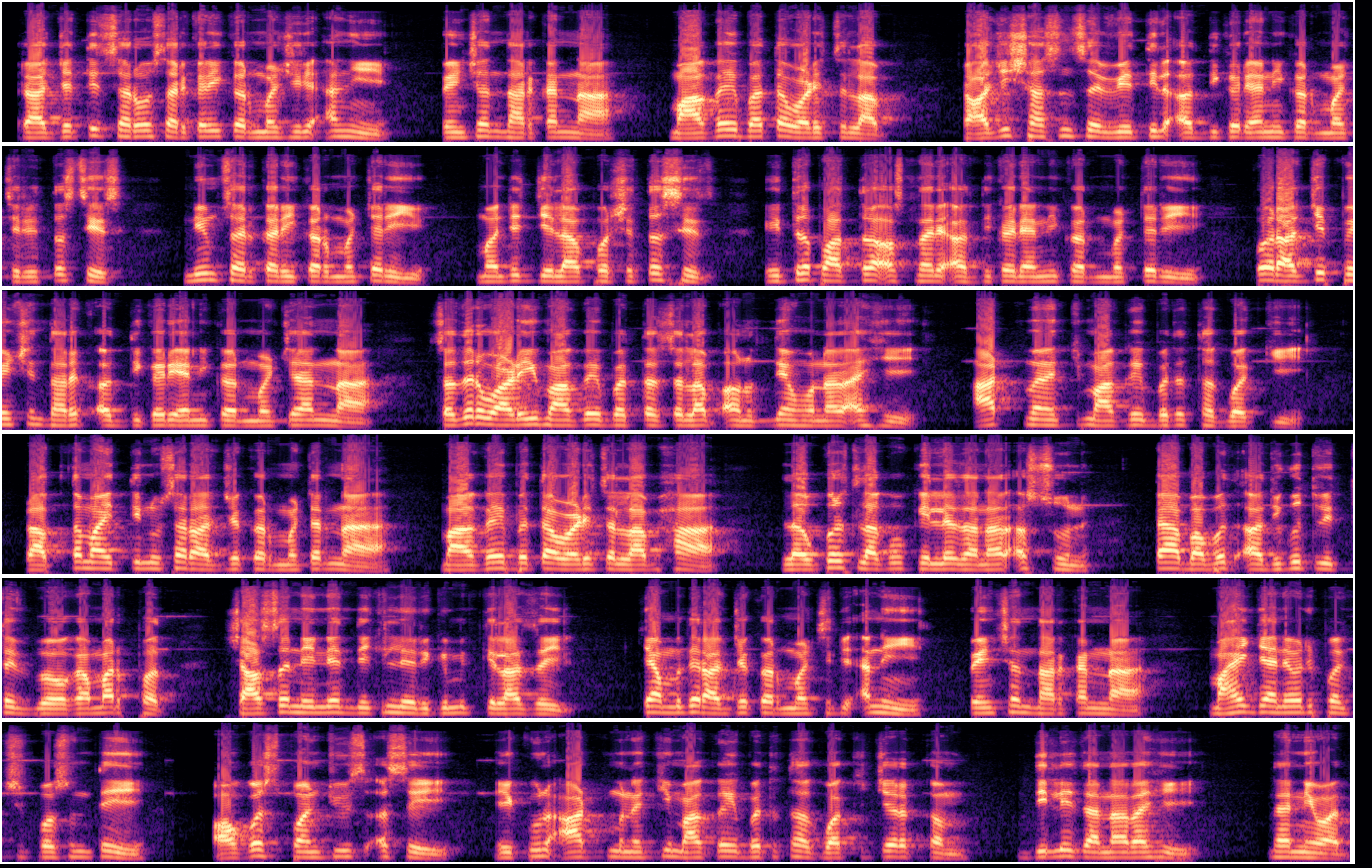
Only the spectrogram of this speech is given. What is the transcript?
राज्यातील सर्व सरकारी कर्मचारी आणि पेन्शनधारकांना महागाई भत्ता वाढीचा लाभ राज्य शासन सेवेतील अधिकारी आणि कर्मचारी तसेच निम सरकारी कर्मचारी म्हणजे जिल्हा परिषद तसेच इतर पात्र असणारे अधिकारी आणि कर्मचारी व राज्य पेन्शनधारक अधिकारी आणि कर्मचाऱ्यांना सदर वाढीव महागाई भत्ताचा लाभ अनुज्ञा होणार आहे. आठ महिन्याची महागाई भत्ता थकबाकी. प्राप्त माहितीनुसार राज्य कर्मचाऱ्यांना महागाई भत्ता वाढीचा लाभ हा लवकरच लागू केला जाणार असून त्याबाबत अधिकृत वित्त विभागामार्फत शासन निर्णय देखील निर्गमित केला जाईल. त्यामध्ये राज्य कर्मचारी आणि पेन्शनधारकांना माही जानेवारी पंचवीसपासून ते ऑगस्ट पंचवीस असे एकूण आठ महिन्याची महागाई भत्ता थकबाकीची रक्कम दिली जाणार आहे. धन्यवाद.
